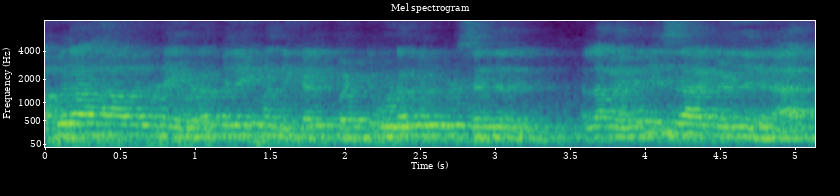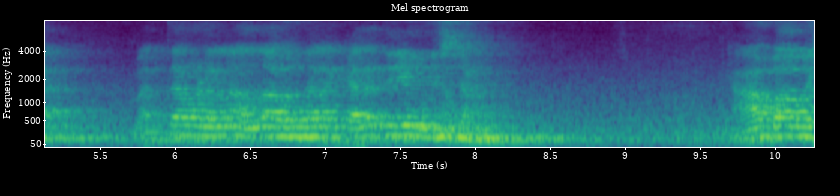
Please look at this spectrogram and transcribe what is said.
அபுராஹாவினுடைய உடம்பிலையும் அந்த கல் பட்டு உடம்பிற்குள் சென்றது. எல்லாம் எமினிசாக்கு எழுதுகிறார் மற்றவனெல்லாம் அல்லாஹால கலத்திலேயே முடிச்சிட்டான். காபாவை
